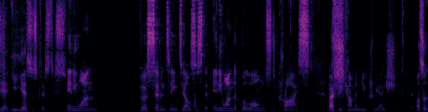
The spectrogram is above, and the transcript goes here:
Vi er i Jesus Kristus. Verse 17 tells us that anyone that belongs to Christ has Vers- become a new creation. Altså,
